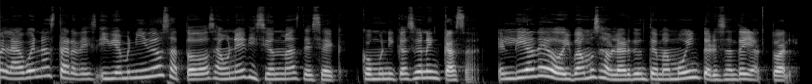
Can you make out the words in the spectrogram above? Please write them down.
Hola, buenas tardes y bienvenidos a todos a una edición más de SEC, Comunicación en Casa. El día de hoy vamos a hablar de un tema muy interesante y actual,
